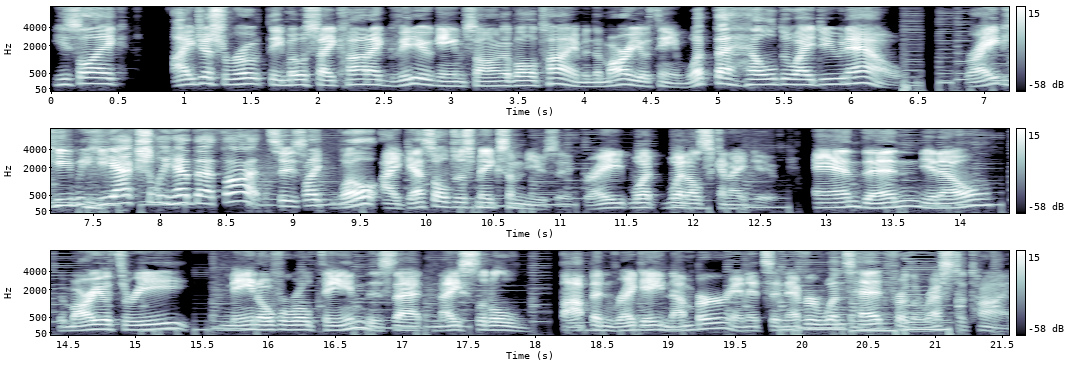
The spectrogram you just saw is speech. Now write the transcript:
he's like, I just wrote the most iconic video game song of all time in the Mario theme. What the hell do I do now? Right? He hmm. he actually had that thought. So he's like, well, I guess I'll just make some music, right? What what else can I do? And then, you know, the Mario 3 main overworld theme is that nice little bopping reggae number, and it's in everyone's head for the rest of time.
